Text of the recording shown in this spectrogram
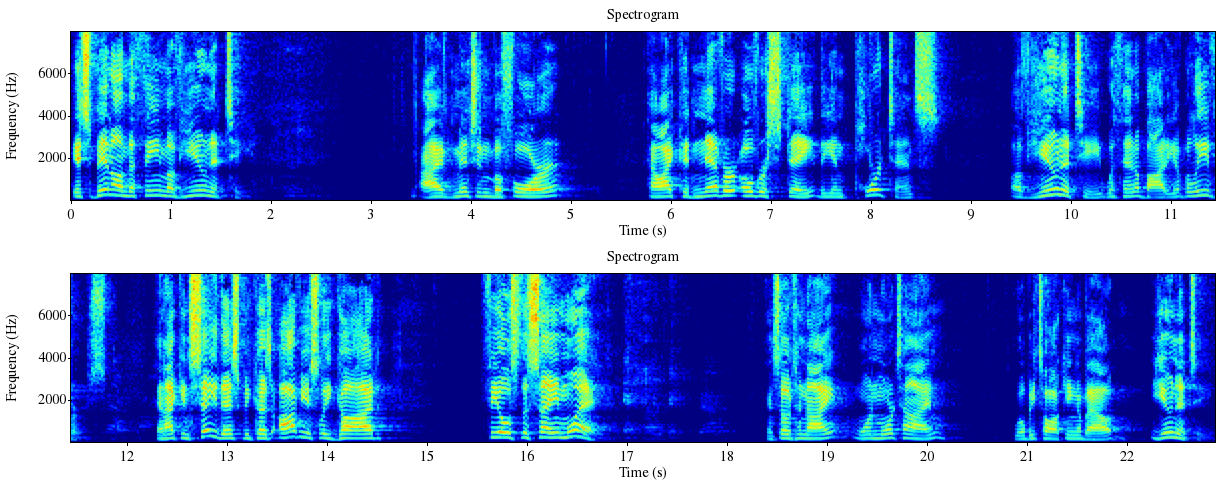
it's been on the theme of unity. I've mentioned before how I could never overstate the importance of unity within a body of believers. And I can say this because obviously God feels the same way. And so tonight, one more time, we'll be talking about unity.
